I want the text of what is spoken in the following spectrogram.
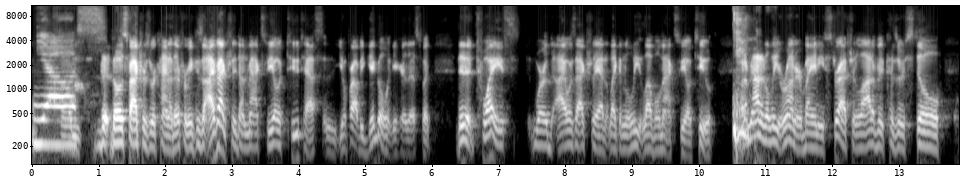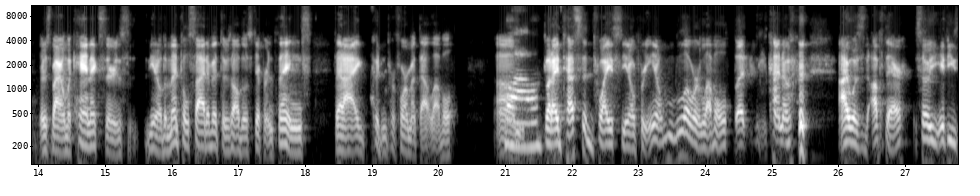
Yeah. Um, th- those factors were kind of there for me because I've actually done max VO2 tests, and you'll probably giggle when you hear this, but did it twice where I was actually at like an elite level max VO2. But I'm not an elite runner by any stretch, and a lot of it because there's still there's biomechanics, there's you know the mental side of it, there's all those different things that I couldn't perform at that level. Um, wow. But I tested twice, you know, for you know lower level, but kind of I was up there. So if you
